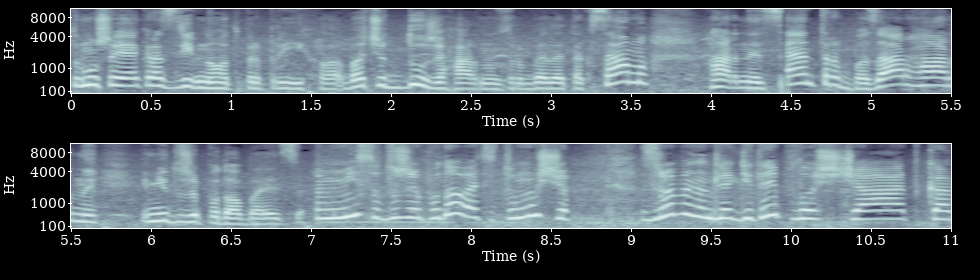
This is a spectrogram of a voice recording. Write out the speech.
Тому що я якраз з Рівного тепер приїхала. Бачу, дуже гарно зробили так само. Гарний центр, базар гарний, і мені дуже подобається. Місто дуже подобається, тому що зроблена для дітей площадка,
